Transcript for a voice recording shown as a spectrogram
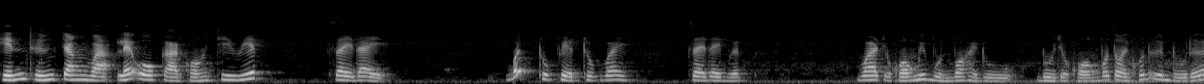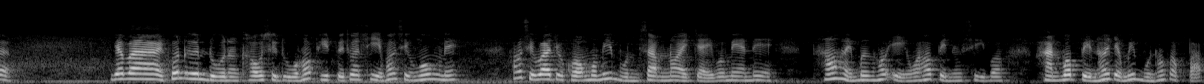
เห็นถึงจังหวะและโอกาสของชีวิต ใส่ได้เบิดทุกเพศทุกวัยใส่ได้เบิด ว่าเจ้าของไมีบุญบ่ให้ดู ดูเจ้าของบ่ต้องให้คนอื่นดูเด้ออย่าว่าให้คนอื่นดูนั่นเขาสิดูเฮาผิดไปทั่วทีเฮาสิงงเด้เฮาสิว่าเจ้าของบ่มีบุญซ้ำน้อยใจบ่แม่นเด้เฮาให้เบิ่งเฮาเองว่าเฮาเป็นจังซี่บ่หันบ่เป็นเฮาจะไมีบุญเฮาก็ปรับ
